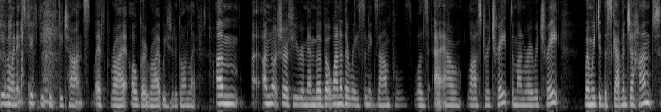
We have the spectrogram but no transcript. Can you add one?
Even when it's 50 50 chance, left, right, I'll go right, we should have gone left. Um, I'm not sure if you remember, but one of the recent examples was at our last retreat, the Munro retreat, when we did the scavenger hunt.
